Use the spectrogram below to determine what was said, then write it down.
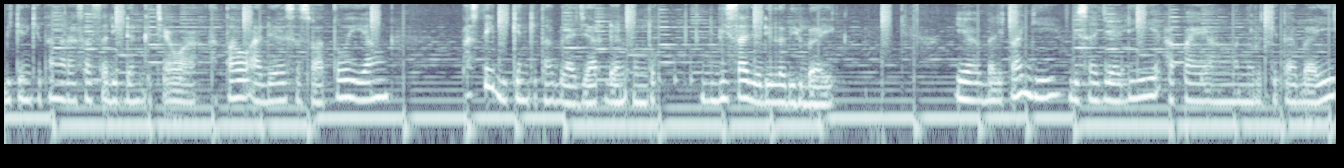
bikin kita ngerasa sedih dan kecewa atau ada sesuatu yang pasti bikin kita belajar dan untuk bisa jadi lebih baik. Ya balik lagi, bisa jadi apa yang menurut kita baik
